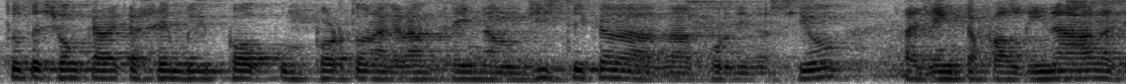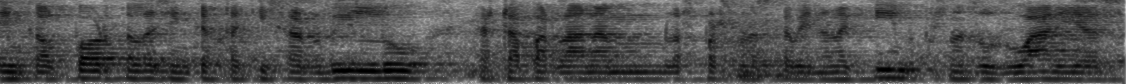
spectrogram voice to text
tot això, encara que sembli poc, comporta una gran feina logística de, de coordinació, la gent que fa el dinar, la gent que el porta, la gent que està aquí servint-lo, que està parlant amb les persones que venen aquí, amb les persones usuàries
